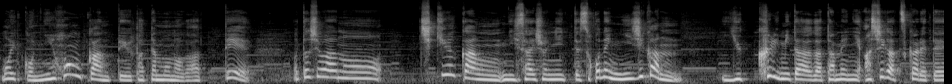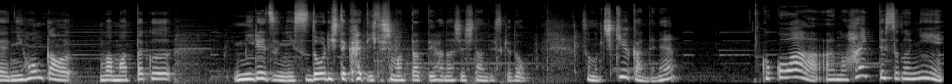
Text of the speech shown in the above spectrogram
もう一個日本館っていう建物があって私はあの地球館に最初に行ってそこで2時間ゆっくり見たがために足が疲れて日本館は全く見れずに素通りして帰ってきてしまったっていう話したんですけどその地球館でねここはあの入ってすぐに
